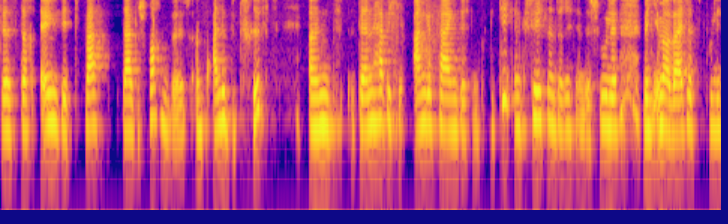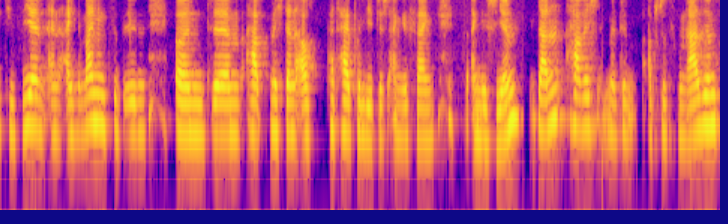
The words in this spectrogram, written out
dass doch irgendwie was da besprochen wird, uns alle betrifft und dann habe ich angefangen, durch den Politik- und Geschichtsunterricht in der Schule mich immer weiter zu politisieren, eine eigene Meinung zu bilden und ähm, habe mich dann auch parteipolitisch angefangen zu engagieren. Dann habe ich mit dem Abschluss des Gymnasiums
